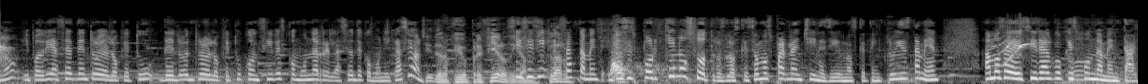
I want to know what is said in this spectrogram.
¿no? Y podría ser dentro de lo que tú, de- dentro de lo que tú concibes como una relación de comunicación. Sí, de lo que yo prefiero, Sí, digamos. sí, sí, claro. exactamente. Entonces, ¿por qué nosotros, los que somos parlanchines y en los que te incluyes también, vamos a decir algo que es fundamental?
